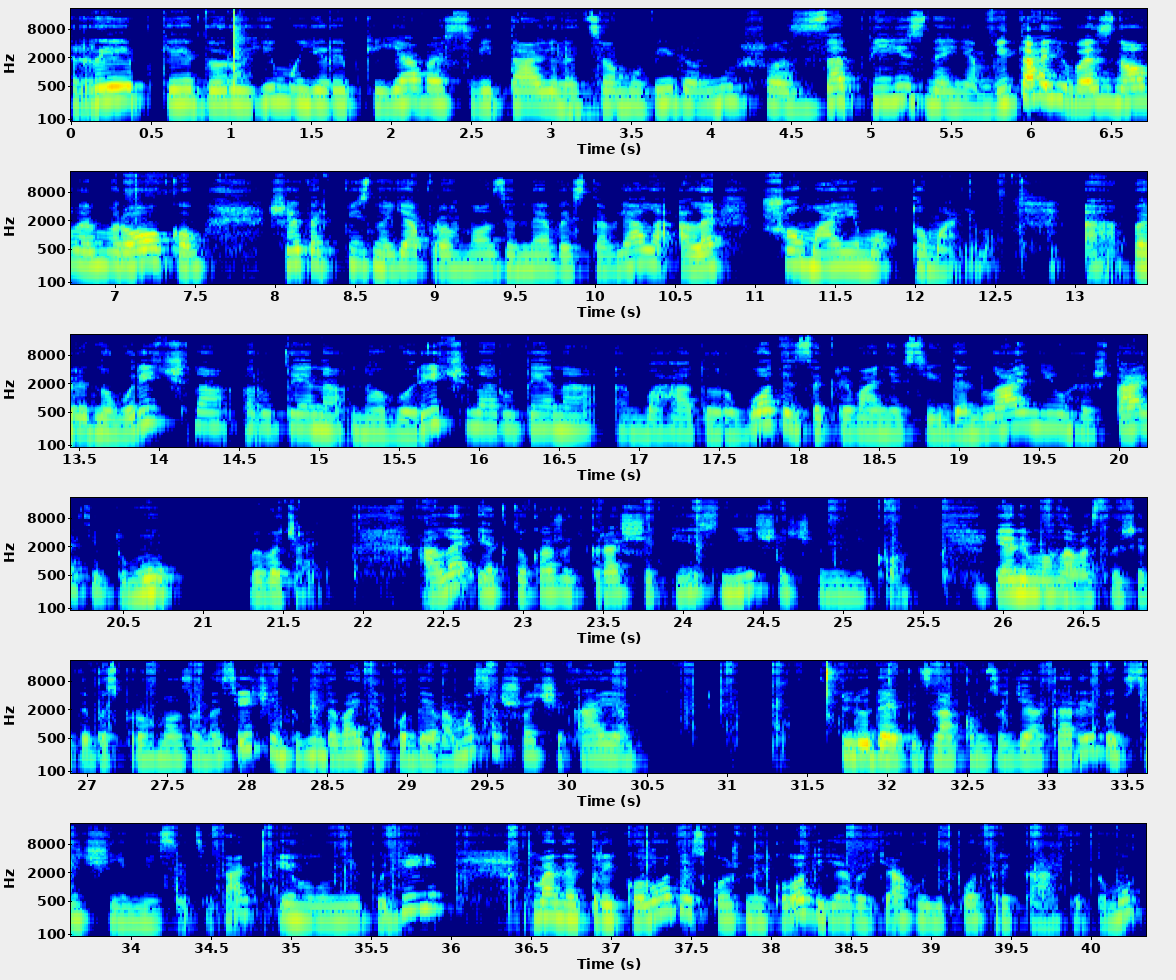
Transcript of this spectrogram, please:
Рибки, дорогі мої рибки, я вас вітаю на цьому відео. Ну що, з запізненням. Вітаю вас з Новим роком. Ще так пізно я прогнози не виставляла, але що маємо, то маємо. Передноворічна рутина, новорічна рутина, е, багато роботи, закривання всіх денлайнів, гештальтів, тому вибачайте. Але, як то кажуть, краще пізніше, ніж ніколи. Я не могла вас лишити без прогнозу на січень, тому давайте подивимося, що чекає людей під знаком Зодіака Риби в січні місяці. Так? Які головні події? У мене три колоди, з кожної колоди я витягую по три карти, тому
